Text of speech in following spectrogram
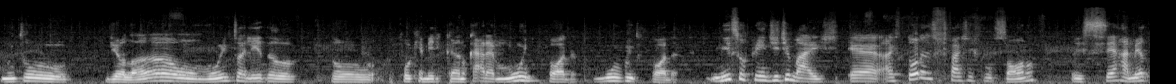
muito violão, muito ali do, do folk americano. Cara, é muito foda, muito foda. Me surpreendi demais. É, as, todas as faixas funcionam, o encerramento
